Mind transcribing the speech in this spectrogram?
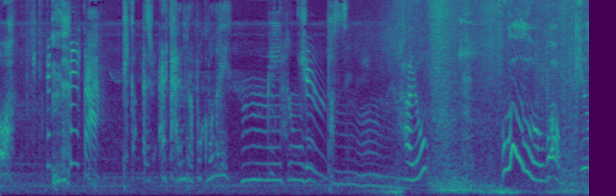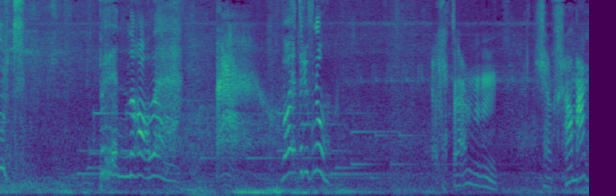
Åh! Pika, er dette her en bra Pokémon, eller? Passe. Hallo? Oh, wow, kult! Brennende hale. Hva heter du for noe? Jeg heter um, Sjaman.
